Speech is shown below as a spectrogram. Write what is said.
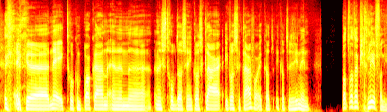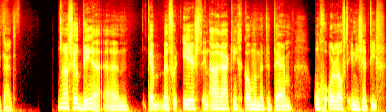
ik, eh, nee, ik trok een pak aan en een, eh, en een stropdas en ik was klaar. Ik was er klaar voor. Ik had, ik had er zin in. wat, wat heb je geleerd van die tijd? Nou, veel dingen. Ehm, ik heb, ben voor het eerst in aanraking gekomen met de term ongeoorloofd initiatief.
